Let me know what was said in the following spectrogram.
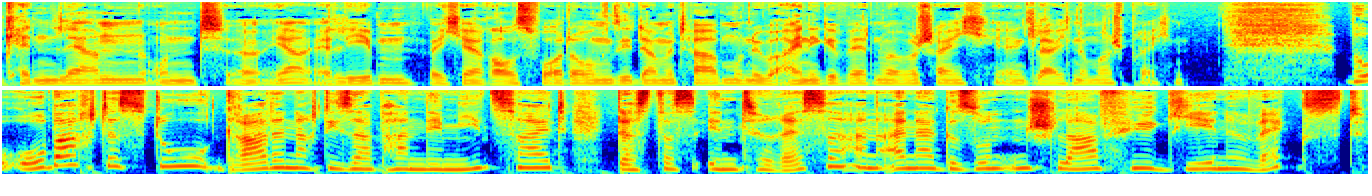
kennenlernen und äh, ja, erleben, welche Herausforderungen sie damit haben. Und über einige werden wir wahrscheinlich äh, gleich nochmal sprechen. Beobachtest du gerade nach dieser Pandemiezeit, dass das Interesse an einer gesunden Schlafhygiene wächst?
